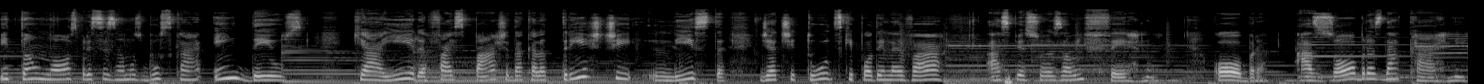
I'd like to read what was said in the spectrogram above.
Então nós precisamos buscar em Deus que a ira faz parte daquela triste lista de atitudes que podem levar as pessoas ao inferno. Obra, as obras da carne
